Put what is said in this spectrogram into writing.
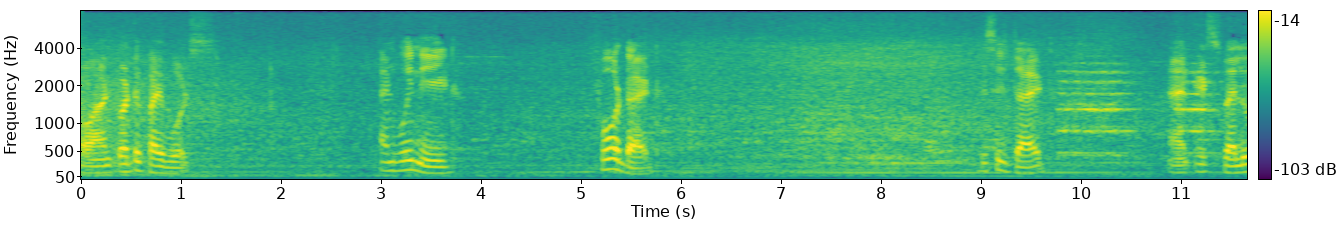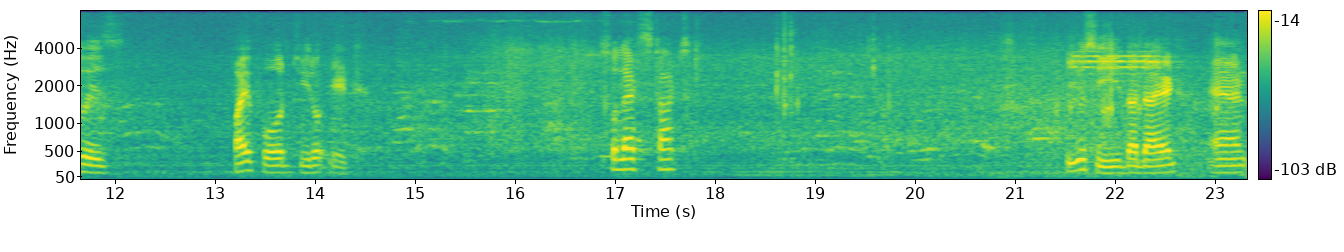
on 25 volts. And we need 4 diode. This is diode and its value is 5408 so let's start. You see the diode and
